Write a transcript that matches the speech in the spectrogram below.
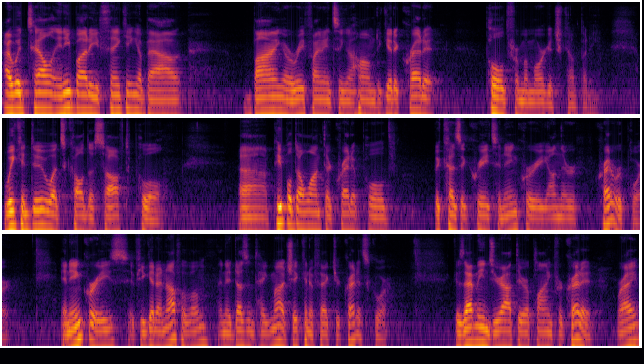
I would tell anybody thinking about buying or refinancing a home to get a credit pulled from a mortgage company we can do what's called a soft pull. Uh, people don't want their credit pulled because it creates an inquiry on their credit report. And inquiries, if you get enough of them and it doesn't take much, it can affect your credit score because that means you're out there applying for credit, right?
